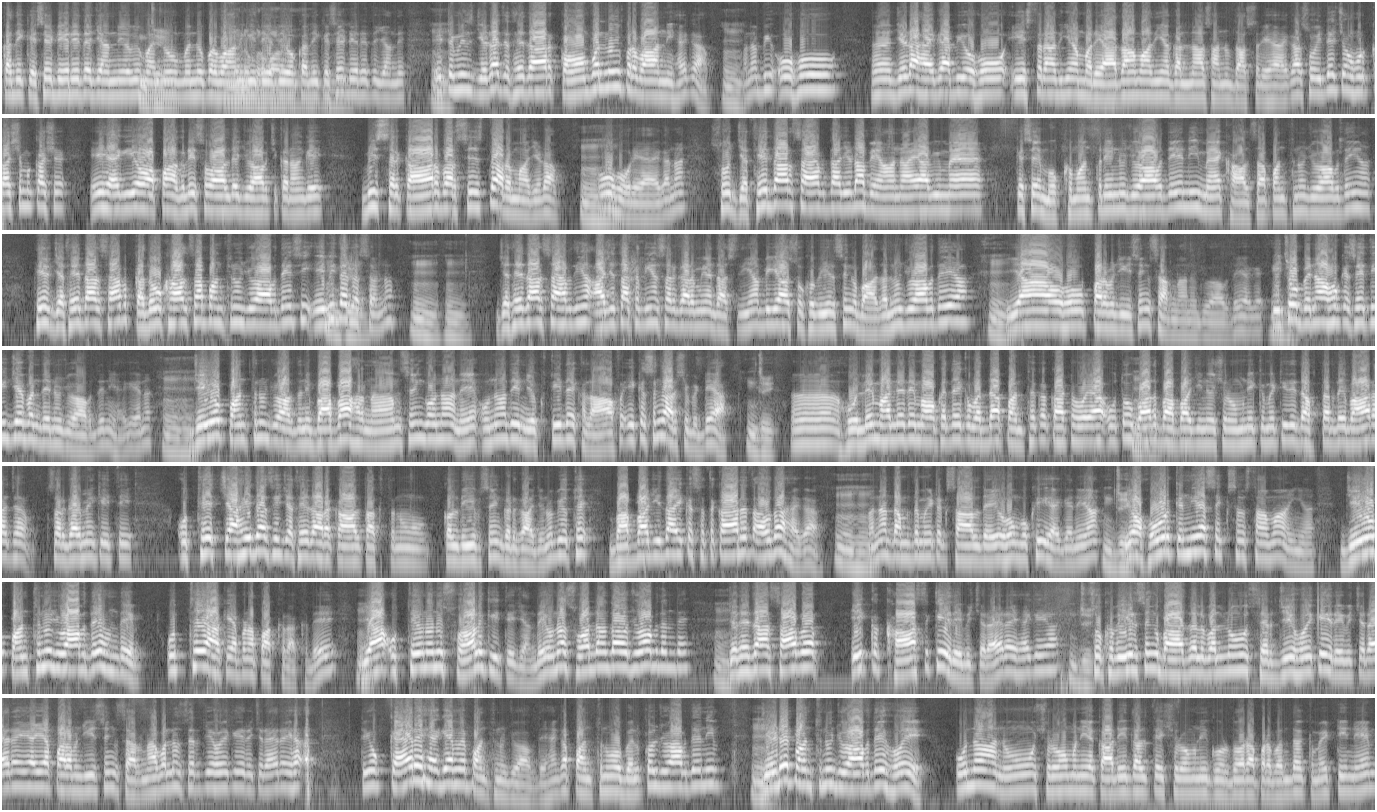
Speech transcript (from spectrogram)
ਕਦੀ ਕਿਸੇ ਡੇਰੇ ਤੇ ਜਾਂਦੇ ਹੋ ਵੀ ਮੈਨੂੰ ਮੈਨੂੰ ਪ੍ਰਵਾਨਗੀ ਦੇ ਦਿਓ ਕਦੀ ਕਿਸੇ ਡੇਰੇ ਤੇ ਜਾਂਦੇ। ਇਟ ਮੀਨਸ ਜਿਹੜਾ ਜਥੇਦਾਰ ਕੌਮ ਵੱਲੋਂ ਹੀ ਪ੍ਰਵਾਨ ਨਹੀਂ ਹੈਗਾ ਹਨਾ ਵੀ ਉਹ ਜਿਹੜਾ ਹੈਗਾ ਵੀ ਉਹ ਇਸ ਤਰ੍ਹਾਂ ਦੀਆਂ ਮਰਿਆਦਾਵਾਂ ਦੀਆਂ ਗੱਲਾਂ ਸਾਨੂੰ ਦੱਸ ਰਿਹਾ ਹੈਗਾ। ਸੋ ਇਹਦੇ ਚੋਂ ਹੁਣ ਕਸ਼ਮਕਸ਼ ਇਹ ਹੈਗੀ ਆ, ਉਹ ਆਪਾਂ ਅਗਲੇ ਸਵਾਲ ਦੇ ਜਵਾਬ ਚ ਕਰਾਂਗੇ। ਵੀ ਸਰਕਾਰ ਵਰਸਸ ਧਰਮ ਆ ਜਿਹੜਾ ਉਹ ਹੋ। ਰਿਹਾ ਹੈਗਾ ਨਾ। ਸੋ ਜਥੇਦਾਰ ਸਾਹਿਬ ਦਾ ਜਿਹੜਾ ਬਿਆਨ ਆਇਆ ਵੀ ਮੈਂ ਕਿਸੇ ਮੁੱਖ ਮੰਤਰੀ ਨੂੰ ਜਵਾਬ ਦੇ ਨਹੀਂ ਮੈਂ ਖਾਲਸਾ ਪੰਥ ਨੂੰ ਜਵਾਬ ਦੇ ਆ ਫਿਰ ਜਥੇਦਾਰ ਸਾਹਿਬ ਕਦੋਂ ਖਾਲਸਾ ਪੰਥ ਨੂੰ ਜਵਾਬ ਦੇ ਸੀ ਇਹ ਵੀ ਤਾਂ। ਦੱਸਣ ਨਾ। ਹੂੰ ਹੂੰ। ਜਥੇਦਾਰ ਸਾਹਿਬ ਦੀਆਂ ਅੱਜ ਤੱਕ ਦੀਆਂ ਸਰਗਰਮੀਆਂ ਦੱਸਦੀਆਂ ਵੀ ਆ ਸੁਖਬੀਰ ਸਿੰਘ ਬਾਦਲ ਨੂੰ ਜਵਾਬ ਦੇ ਆ ਜਾਂ ਉਹ ਪਰਮਜੀਤ ਸਿੰਘ ਸਰਨਾ ਨੂੰ ਜਵਾਬ ਦੇ ਹੈਗੇ। ਇਹ ਤੋਂ ਬਿਨਾ ਉਹ ਕਿਸੇ ਤੀਜੇ ਬੰਦੇ ਨੂੰ ਜਵਾਬ ਦੇ ਨਹੀਂ ਹੈਗੇ ਨਾ ਜੇ ਉਹ ਪੰਥ ਨੂੰ ਜਵਾਬ ਦੇ ਨਹੀਂ ਬਾਬਾ ਹਰਨਾਮ ਸਿੰਘ ਉਹਨਾਂ ਨੇ ਉਹਨਾਂ ਦੀ ਨਿਯੁਕਤੀ ਦੇ ਖਿਲਾਫ ਇੱਕ ਸੰਘਰਸ਼ ਵਿੱਢਿਆ। ਜੀ। ਹੋਲੇ ਮਹੱਲੇ ਦੇ ਮੌਕੇ ਤੇ ਇੱਕ ਵੱਡਾ ਪੰਥਕ ਇਕੱਠ ਹੋਇਆ ਉਸ ਤੋਂ ਬਾਅਦ ਬਾਬਾ ਜੀ ਨੇ ਸ਼੍ਰੋਮਣੀ ਕਮੇਟੀ ਦੇ ਦਫ਼ਤਰ ਦੇ ਬਾਹਰ ਅੱਜ ਸਰਗਰਮੀ ਕੀਤੀ। ਉੱਥੇ ਚਾਹੀਦਾ ਸੀ ਜਥੇਦਾਰ ਅਕਾਲ ਤਖਤ ਨੂੰ ਕੁਲਦੀਪ ਸਿੰਘ ਗੜਗਾਜ ਨੂੰ ਵੀ ਉੱਥੇ ਬਾਬਾ ਜੀ ਦਾ ਇੱਕ ਸਤਿਕਾਰਤ ਅਹੁਦਾ ਹੈਗਾ। ਹਨਾ ਦਮਦਮੀ ਟਕਸਾਲ ਦੇ ਉਹ ਮੁਖੀ ਹੈਗੇ ਨੇ ਆ। ਜੀ। ਹੋਰ ਕਿੰਨੀਆਂ ਸਿੱਖ ਸੰਸਥਾਵਾਂ ਆਈਆਂ। ਜੇ ਉਹ ਪੰਥ ਨੂੰ ਜਵਾਬ ਦੇ ਹੁੰਦੇ ਉੱਥੇ ਆ ਕੇ ਆਪਣਾ ਪੱਖ ਰੱਖਦੇ ਜਾਂ ਉੱਥੇ ਉਹਨਾਂ ਨੂੰ ਸਵਾਲ ਕੀਤੇ ਜਾਂਦੇ ਉਹਨਾਂ ਸਵਾਲਾਂ ਦਾ ਉਹ ਜਵਾਬ ਦਿੰਦੇ। ਜਥੇਦਾਰ ਸਾਹਿਬ ਇੱਕ ਖਾਸ ਘੇਰੇ ਵਿੱਚ ਰਹਿ ਰਹੇ ਹੈਗੇ ਆ। ਸੁਖਵੀਰ ਸਿੰਘ ਬਾਦਲ ਵੱਲੋਂ ਸਿਰਜੇ ਹੋਏ ਘੇਰੇ ਵਿੱਚ ਰਹਿ ਰਹੇ ਆ ਜਾਂ ਪਰਮਜੀਤ ਸਿੰਘ ਸਰਨਾ ਵੱਲੋਂ ਸਿਰਜੇ ਹੋਏ ਘੇਰੇ 'ਚ ਰਹਿ ਰਹੇ ਆ। ਤੇ ਉਹ ਕਹਿ ਰਹੇ ਹੈਗੇ ਆ, ਮੈਂ ਪੰਥ ਨੂੰ ਜਵਾਬ ਦੇ ਹੈਗਾ। ਪੰਥ ਨੂੰ ਉਹ ਬਿਲਕੁਲ ਜਵਾਬ ਦੇ ਨਹੀਂ। ਜਿਹੜੇ ਪੰਥ ਨੂੰ ਜਵਾਬ ਦੇ ਹੋਏ ਉਹਨਾਂ ਨੂੰ ਸ਼੍ਰੋਮਣੀ ਅਕਾਲੀ ਦਲ ਤੇ ਸ਼੍ਰੋਮਣੀ ਗੁਰਦੁਆਰਾ ਪ੍ਰਬੰਧਕ ਕਮੇਟੀ ਨੇ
